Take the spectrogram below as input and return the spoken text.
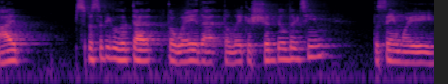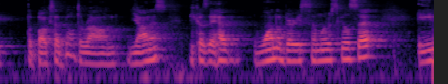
I specifically looked at the way that the Lakers should build their team, the same way the Bucks have built around Giannis, because they have one a very similar skill set. AD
